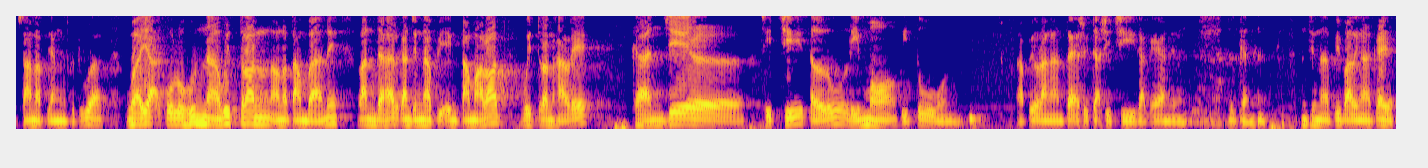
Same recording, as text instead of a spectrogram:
sanat yang kedua wayak kuluhunna witron ana tambane lan dahar kanjeng nabi ing tamarat witron hale ganjil siji telu limo pitu tapi orang antek tidak siji kakean ya. Bukan. Kanjeng Nabi paling akeh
